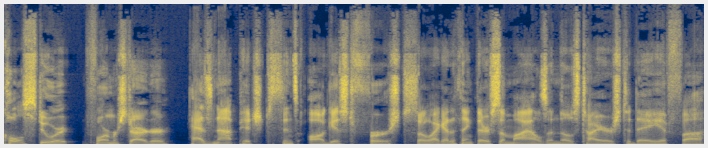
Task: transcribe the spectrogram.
Kohl Stewart, former starter, has not pitched since August 1st. So I got to think there's some miles in those tires today. If, uh,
